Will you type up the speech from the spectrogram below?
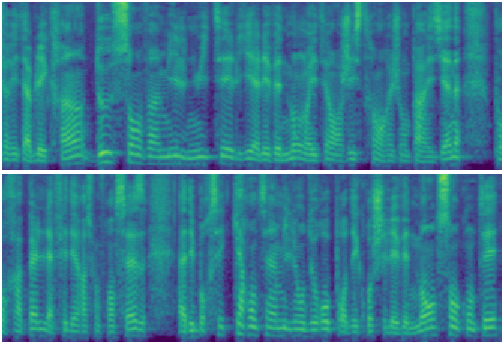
véritable écrin. 220 000 nuitées liées à l'événement ont été enregistrées en région parisienne. Pour rappel, la Fédération française a déboursé 41 millions d'euros pour décrocher l'événement, sans compter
